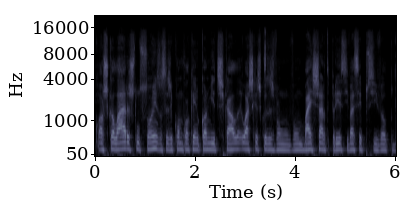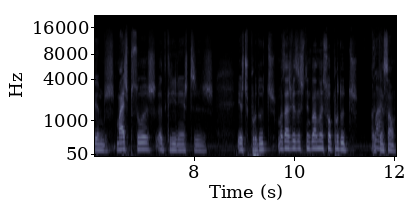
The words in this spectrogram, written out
ao escalar as soluções, ou seja, como qualquer economia de escala, eu acho que as coisas vão, vão baixar de preço e vai ser possível podemos mais pessoas adquirirem estes, estes produtos. Mas às vezes a sustentabilidade não é só produtos. Claro, Atenção,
